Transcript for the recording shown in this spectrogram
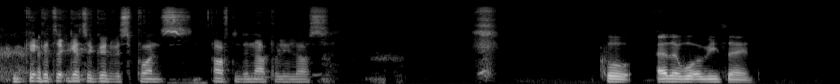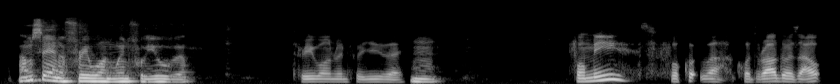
get, get, a, get a good response after the Napoli loss. Cool. Ezra, what are we saying? I'm saying a 3-1 win for Juve. 3 1 win for Juve. Mm. For me, for Qu- well, Cuadrado is out.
